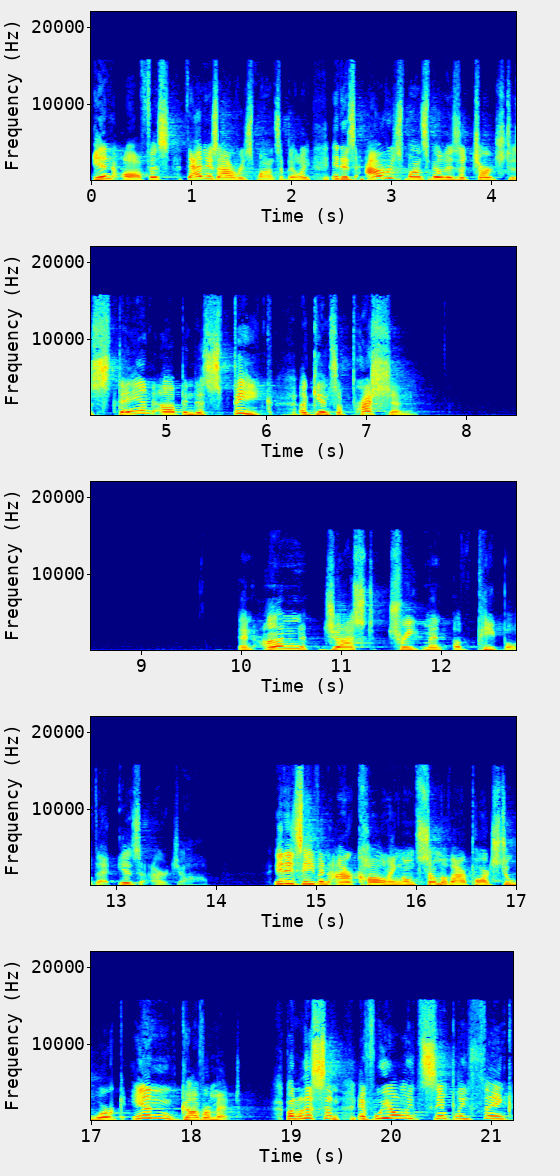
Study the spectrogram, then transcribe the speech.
in office. That is our responsibility. It is our responsibility as a church to stand up and to speak against oppression and unjust treatment of people. That is our job. It is even our calling on some of our parts to work in government. But listen, if we only simply think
